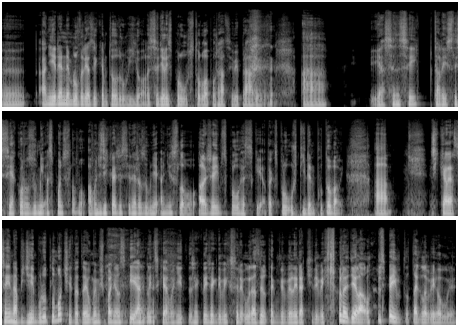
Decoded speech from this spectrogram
e, ani jeden nemluvil jazykem toho druhého, ale seděli spolu u stolu a pořád si vyprávěli. A já jsem si ptali, jestli si jako rozumí aspoň slovo. A oni říkají, že si nerozumí ani slovo, ale že jim spolu hezky a tak spolu už týden putovali. A říkal, já se jim nabít, že jim budu tlumočit, protože umím španělsky a anglicky. A oni řekli, že kdybych se neurazil, tak by byli radši, kdybych to nedělal, že jim to takhle vyhovuje.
